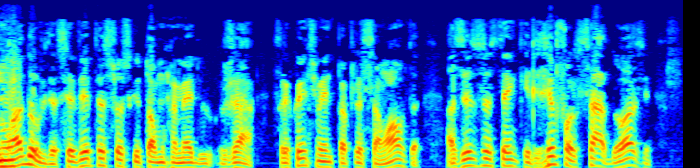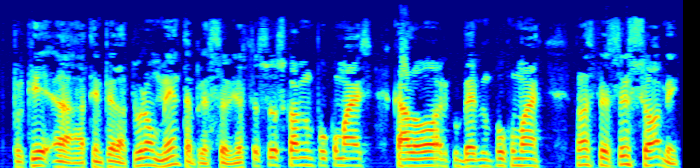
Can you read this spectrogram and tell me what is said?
Não há dúvida. Você vê pessoas que tomam remédio já frequentemente para pressão alta, às vezes você tem que reforçar a dose porque a, a, temperatura aumenta a pressão e as pessoas comem um pouco mais calórico, bebem um pouco mais. Então as pressões sobem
